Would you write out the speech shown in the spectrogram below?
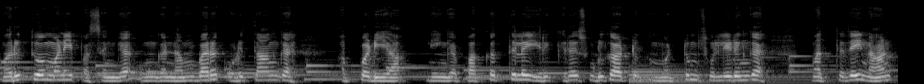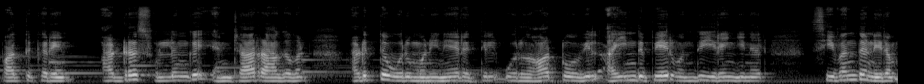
மருத்துவமனை பசங்க உங்கள் நம்பரை கொடுத்தாங்க. அப்படியா? நீங்கள் பக்கத்தில் இருக்கிற சுடுகாட்டுக்கு மட்டும் சொல்லிடுங்க. மற்றதை நான் பார்த்துக்கிறேன் அட்ரஸ் சொல்லுங்க என்றார் ராகவன். அடுத்த ஒரு மணி நேரத்தில் ஒரு ஆட்டோவில் ஐந்து பேர் வந்து இறங்கினர். சிவந்த நிறம்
